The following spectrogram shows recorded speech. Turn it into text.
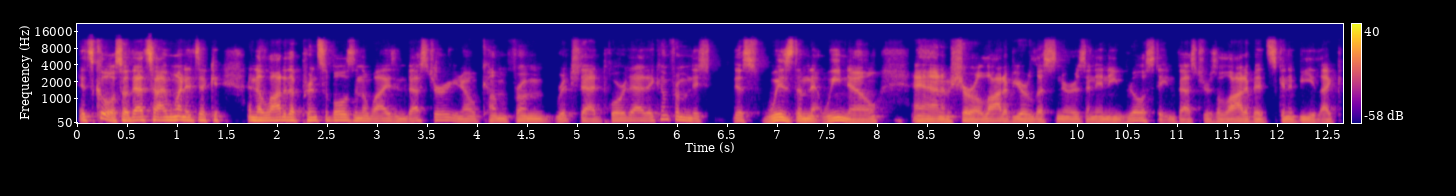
It's cool. So that's how I wanted to, and a lot of the principles in the wise investor, you know, come from rich dad, poor dad. They come from this, this wisdom that we know. And I'm sure a lot of your listeners and any real estate investors, a lot of it's going to be like,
